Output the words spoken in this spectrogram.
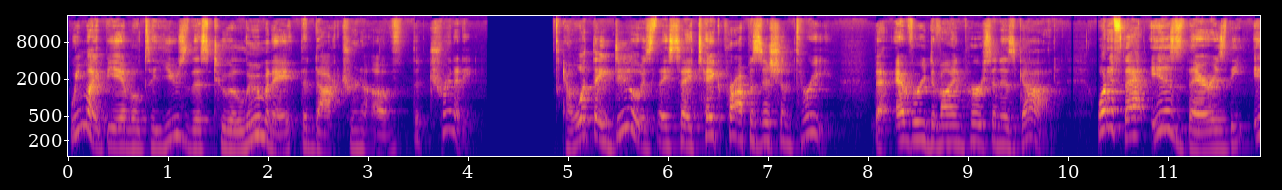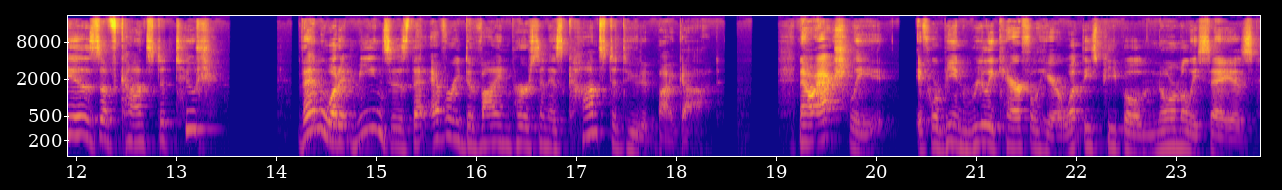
we might be able to use this to illuminate the doctrine of the Trinity. And what they do is they say, take proposition three, that every divine person is God. What if that is there is the is of constitution? Then what it means is that every divine person is constituted by God. Now, actually, if we're being really careful here, what these people normally say is,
